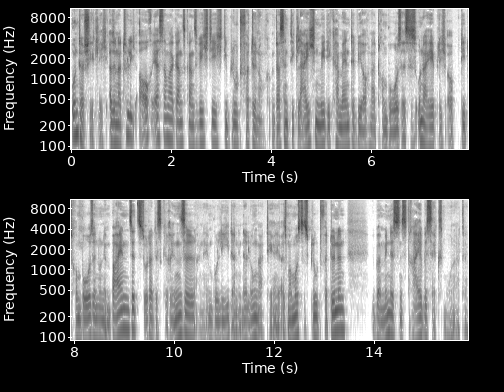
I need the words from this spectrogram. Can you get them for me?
Unterschiedlich. Also natürlich auch erst einmal ganz, ganz wichtig die Blutverdünnung. Und das sind die gleichen Medikamente wie auch eine Thrombose. Es ist unerheblich, ob die Thrombose nun im Bein sitzt oder das Gerinnsel, eine Embolie dann in der Lungenarterie. Also man muss das Blut verdünnen über mindestens drei bis sechs Monate.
